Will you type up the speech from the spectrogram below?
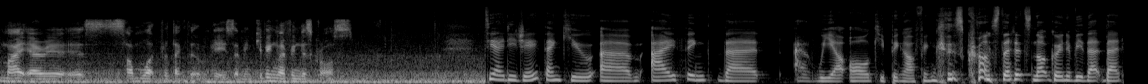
my area is somewhat protected from haze. I mean, keeping my fingers crossed. TIDJ, thank you. Um, I think that we are all keeping our fingers crossed that it's not going to be that bad.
